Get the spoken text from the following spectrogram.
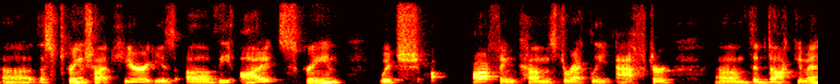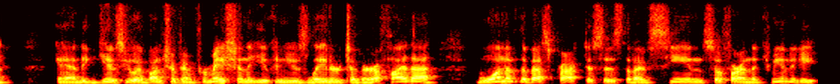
Uh, the screenshot here is of the audit screen, which often comes directly after um, the document and it gives you a bunch of information that you can use later to verify that. One of the best practices that I've seen so far in the community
